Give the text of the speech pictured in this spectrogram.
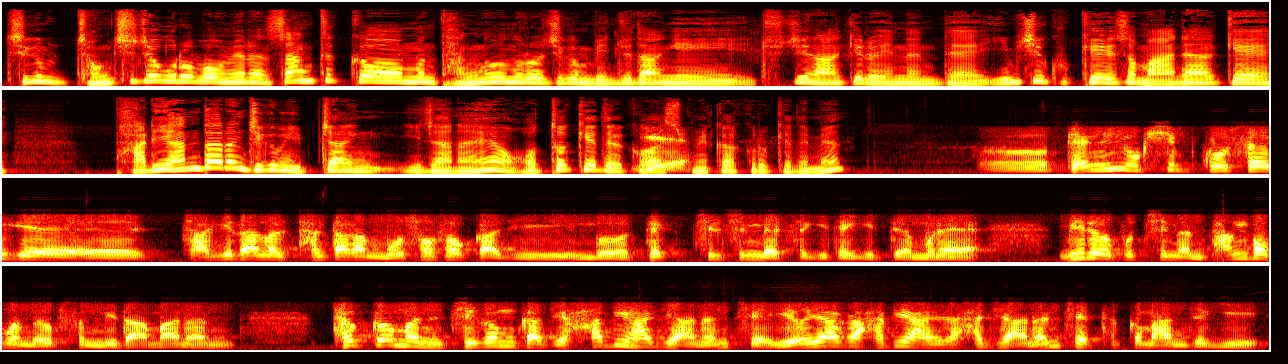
지금 정치적으로 보면은 쌍특검은 당론으로 지금 민주당이 추진하기로 했는데 임시국회에서 만약에 발의한다는 지금 입장이잖아요. 어떻게 될것 예. 같습니까? 그렇게 되면? 어, 169석에 자기 당을 탈당한 무소속까지 뭐 170몇 석이 되기 때문에 밀어붙이면 방법은 없습니다만은 특검은 지금까지 합의하지 않은 채 여야가 합의하지 않은 채 특검한 적이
